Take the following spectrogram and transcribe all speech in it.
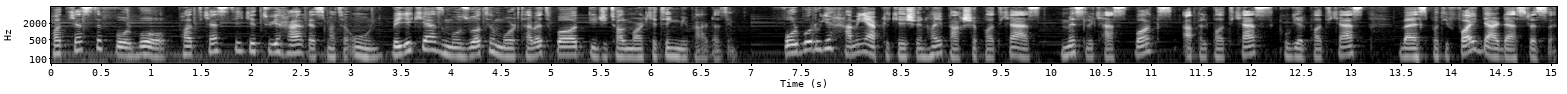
پادکست فوربو پادکستی که توی هر قسمت اون به یکی از موضوعات مرتبط با دیجیتال مارکتینگ می‌پردازیم. فوربو روی همه اپلیکیشن های پخش پادکست مثل Castbox، Apple Podcast، Google Podcast و Spotify در دسترسه.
